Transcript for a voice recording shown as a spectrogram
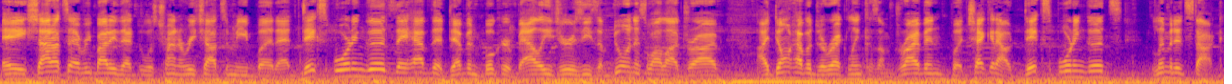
Hey, shout out to everybody that was trying to reach out to me, but at Dick's Sporting Goods, they have the Devin Booker Valley jerseys. I'm doing this while I drive. I don't have a direct link because I'm driving, but check it out. Dick's Sporting Goods, limited stock.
